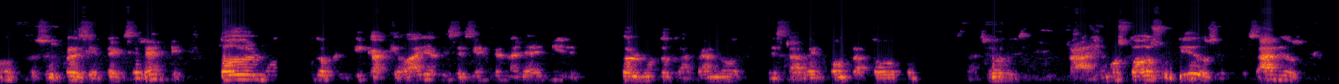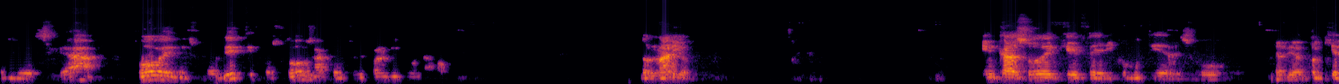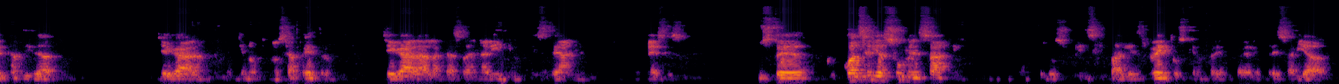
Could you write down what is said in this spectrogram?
¿no? es un presidente excelente. Todo el mundo critica que vayan y se sienten allá y miren, todo el mundo tratando de estar en contra todo con administraciones. Trabajemos todos unidos, empresarios, universidad, jóvenes, políticos, todos a construir para el mismo lado. Don Mario, en caso de que Federico Gutiérrez o cualquier candidato llegara, que no, no sea Petro, llegara a la Casa de Nariño este año, meses, usted, ¿cuál sería su mensaje de los principales retos que enfrenta el empresariado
